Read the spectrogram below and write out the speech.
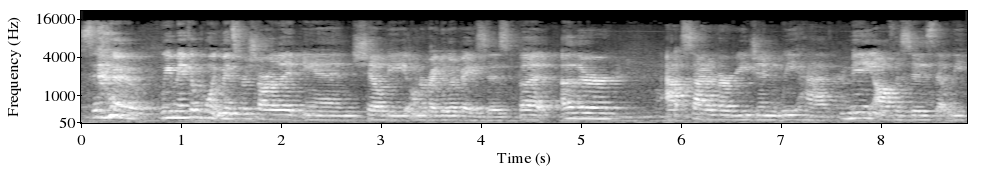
So we make appointments for Charlotte and Shelby on a regular basis, but other outside of our region, we have many offices that we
